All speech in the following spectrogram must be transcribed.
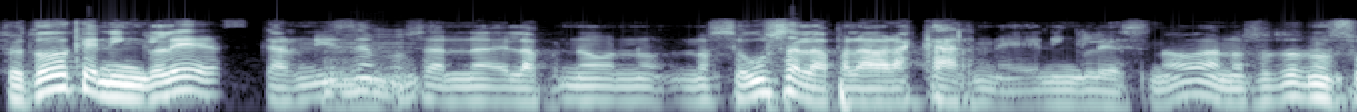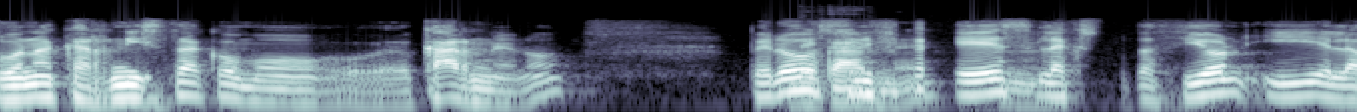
sobre todo que en inglés, carnismo, o sea, no, no, se usa la palabra carne en inglés, ¿no? A nosotros nos suena carnista como carne, ¿no? Pero significa que es la explotación y el,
